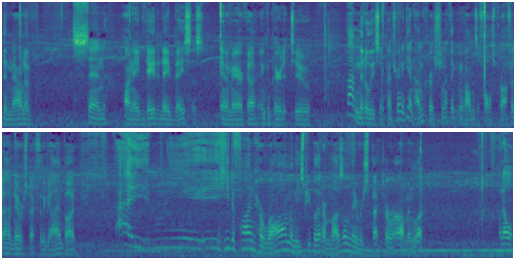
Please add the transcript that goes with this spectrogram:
the amount of sin on a day to day basis in America and compared it to a Middle Eastern country, and again, I'm Christian, I think Muhammad's a false prophet, I have no respect for the guy, but I, he defined haram, and these people that are Muslim, they respect haram. And look, I don't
